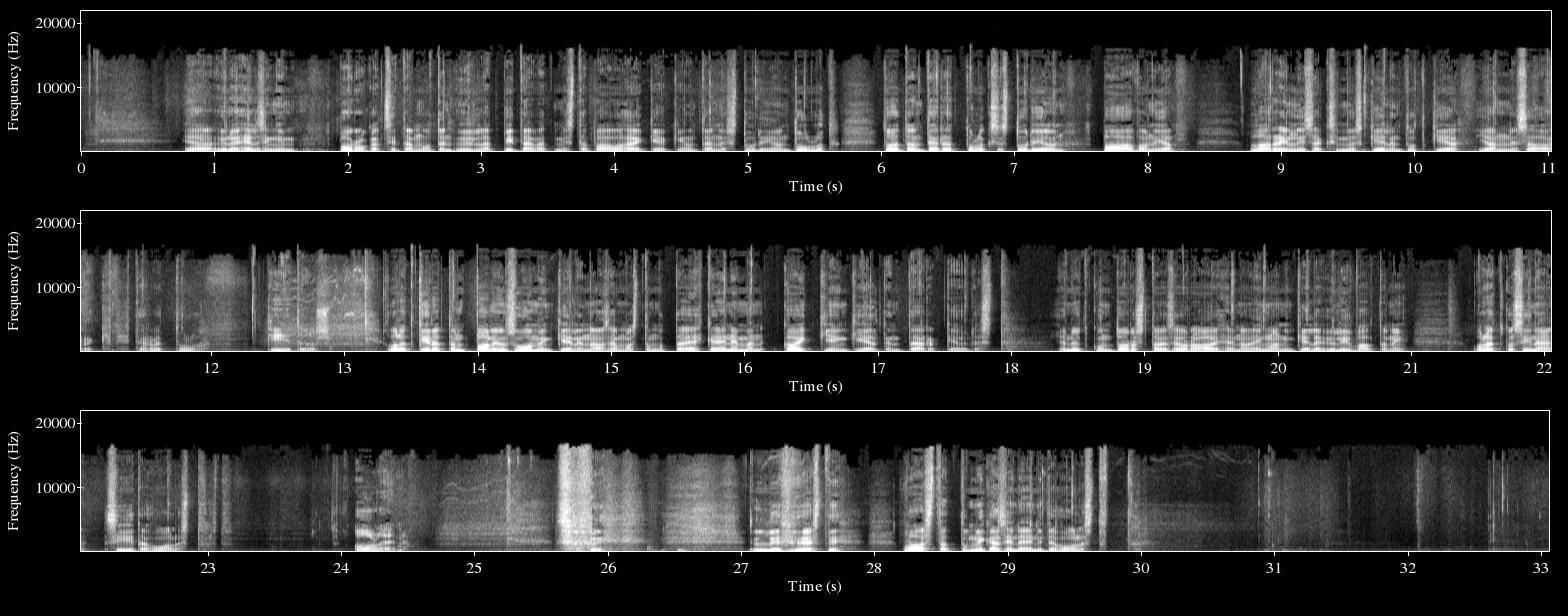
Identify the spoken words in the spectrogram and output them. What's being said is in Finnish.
ja Yle Helsingin porukat sitä muuten ylläpitävät, mistä Paavo Häikkiökin on tänne studioon tullut. Toivotan tervetulleeksi studioon Paavon ja Larin lisäksi myös kielentutkija Janne Saarikivi. Tervetuloa. Kiitos. Olet kirjoittanut paljon suomen kielen asemasta, mutta ehkä enemmän kaikkien kielten tärkeydestä. Ja nyt kun torstaiseura aiheena on englannin kielen ylivalta, niin oletko sinä siitä huolestunut? Olen. Lyhyesti vastattu. Mikä sinä eniten huolestuttaa?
